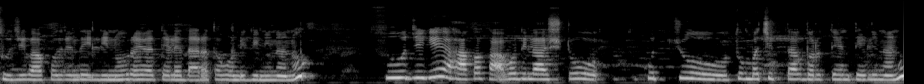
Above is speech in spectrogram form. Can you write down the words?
ಸೂಜಿಗೆ ಹಾಕೋದ್ರಿಂದ ಇಲ್ಲಿ ನೂರೈವತ್ತೇಳೆ ದಾರ ತೊಗೊಂಡಿದ್ದೀನಿ ನಾನು. ಸೂಜಿಗೆ ಹಾಕೋಕ್ಕಾಗೋದಿಲ್ಲ ಅಷ್ಟು ಕುಚ್ಚು ತುಂಬ ಚಿಕ್ಕದಾಗಿ ಬರುತ್ತೆ ಅಂತೇಳಿ ನಾನು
